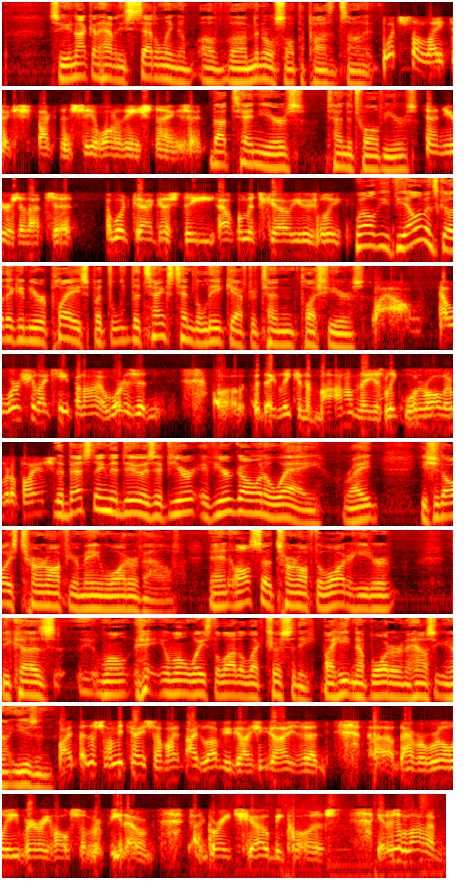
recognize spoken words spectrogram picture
So you're not going to have any settling of, of uh, mineral salt deposits on it. What's the life expectancy of one of these things? About ten years, ten to twelve years. ten years, and that's it. What I guess the elements go usually. Well, if the elements go, they can be replaced, but the, the tanks tend to leak after ten plus years. Wow. Now, where should I keep an eye? on? Where does it? Uh, they leak in the bottom. They just leak water all over the place. The best thing to do is if you're if you're going away, right? You should always turn off your main water valve, and also turn off the water heater because it won't it won't waste a lot of electricity by heating up water in a house that you're not using. I, listen, let me tell you something. I, I love you guys. You guys uh, uh, have a really very wholesome, you know, a great show because you know, there's a lot of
